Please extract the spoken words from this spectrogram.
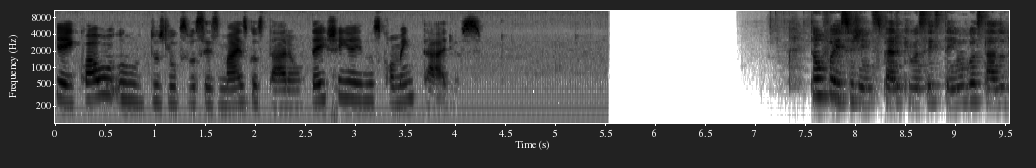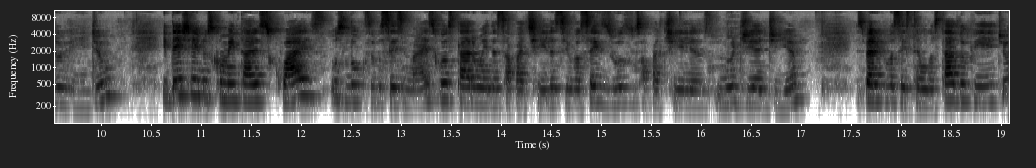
E aí, qual dos looks vocês mais gostaram? Deixem aí nos comentários. Então foi isso, gente. Espero que vocês tenham gostado do vídeo. E deixe aí nos comentários quais os looks vocês mais gostaram aí das sapatilhas, se vocês usam sapatilhas no dia a dia. Espero que vocês tenham gostado do vídeo.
